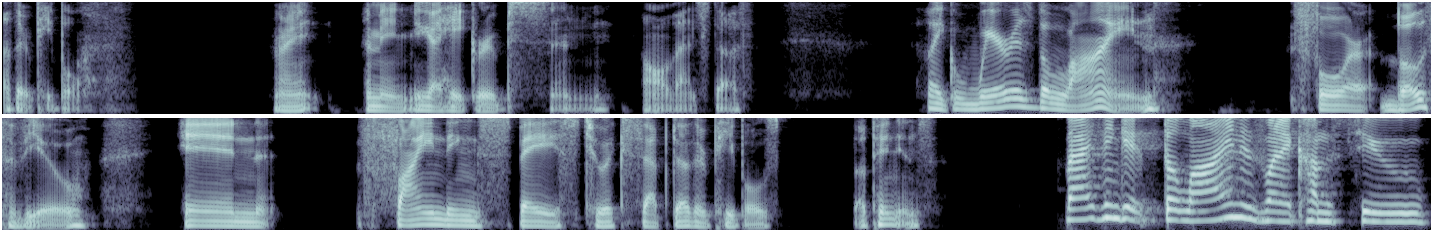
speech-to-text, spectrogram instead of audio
other people. Right? I mean, you got hate groups and all that stuff. Like where is the line for both of you in finding space to accept other people's opinions. But I think it the line is when it comes to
